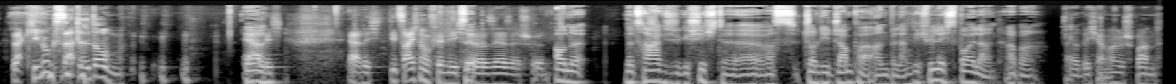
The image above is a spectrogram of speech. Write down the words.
Lucky Luke sattelt um. Ja. Ehrlich. Ehrlich. Die Zeichnung finde ich äh, sehr, sehr schön. Auch eine, eine tragische Geschichte, äh, was Jolly Jumper anbelangt. Ich will nicht spoilern, aber Da bin ich ja mal gespannt.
